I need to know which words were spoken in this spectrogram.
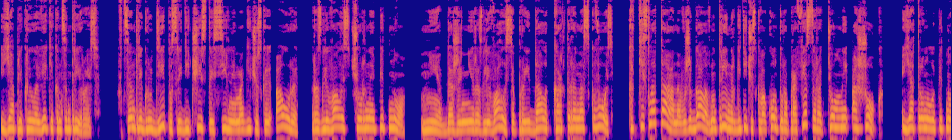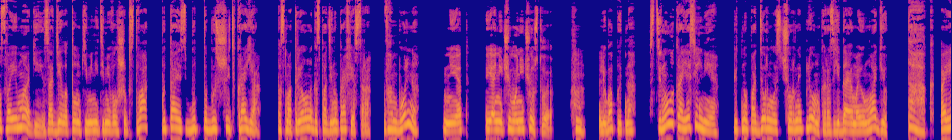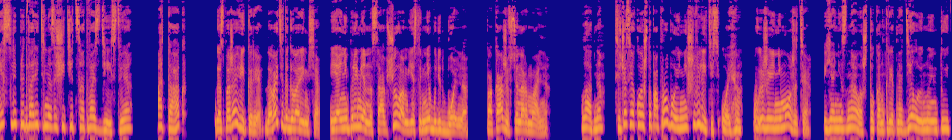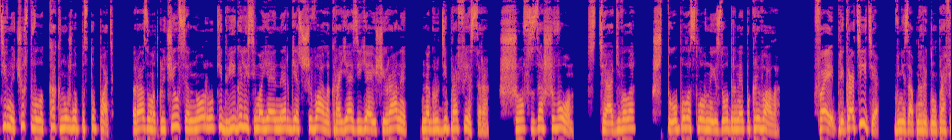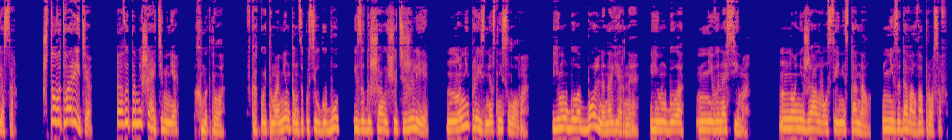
Я прикрыла веки, концентрируясь. В центре груди, посреди чистой, сильной магической ауры, разливалось черное пятно. Нет, даже не разливалось, а проедало Картера насквозь. Как кислота она выжигала внутри энергетического контура профессора темный ожог. Я тронула пятно своей магии, задела тонкими нитями волшебства, пытаясь будто бы сшить края. Посмотрела на господина профессора. «Вам больно?» «Нет, я ничего не чувствую». «Хм, любопытно». Стянула края сильнее. Пятно подернулось черной пленкой, разъедая мою магию. Так, а если предварительно защититься от воздействия? А так? Госпожа Викари, давайте договоримся. Я непременно сообщу вам, если мне будет больно. Пока же все нормально. Ладно, сейчас я кое-что попробую, не шевелитесь. Ой, вы же и не можете. Я не знала, что конкретно делаю, но интуитивно чувствовала, как нужно поступать. Разум отключился, но руки двигались, и моя энергия сшивала края зияющей раны на груди профессора, шов за швом, стягивала, штопала, словно изодранное покрывало. «Фэй, прекратите!» — внезапно рыкнул профессор. «Что вы творите?» «А вы помешайте мне», — хмыкнула. В какой-то момент он закусил губу и задышал еще тяжелее, но не произнес ни слова. Ему было больно, наверное, Ему было невыносимо. Но не жаловался и не стонал, не задавал вопросов.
